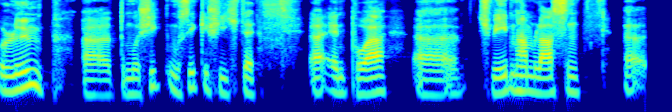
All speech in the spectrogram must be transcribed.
Olymp äh, der Musik, Musikgeschichte äh, empor äh, schweben haben lassen. Äh,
